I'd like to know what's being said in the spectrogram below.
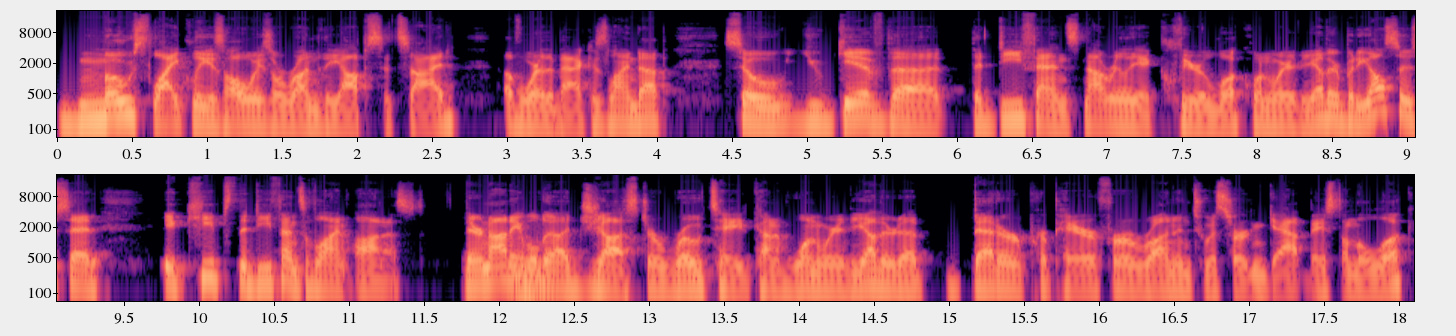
most likely is always a run to the opposite side of where the back is lined up. So you give the the defense not really a clear look one way or the other. But he also said it keeps the defensive line honest. They're not able mm. to adjust or rotate kind of one way or the other to better prepare for a run into a certain gap based on the look.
